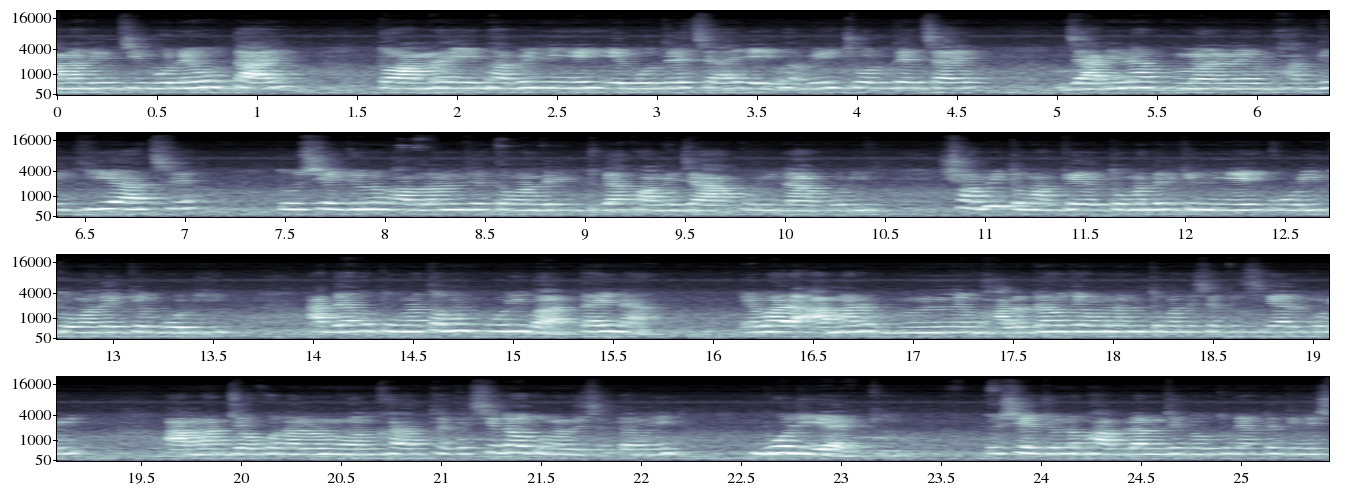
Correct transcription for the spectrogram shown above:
আমাদের জীবনেও তাই। তো আমরা এইভাবে নিয়েই এগোতে চাই, এইভাবেই চলতে চাই। জানি না মানে ভাগ্যে কি আছে। তো সেই জন্য ভাবলাম যে তোমাদের একটু দেখো, আমি যা করি না করি, সবই তোমাকে, তোমাদেরকে নিয়েই করি, তোমাদেরকে বলি। আর দেখো, তোমরা তো আমার পরিবার, তাই না? এবার আমার ভালোটাও যেমন আমি তোমাদের সাথে শেয়ার করি আমার যখন আমার মন খারাপ থাকে সেটাও তোমাদের সাথে আমি বলি আর কি। তো সেই জন্য ভাবলাম যে নতুন একটা জিনিস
